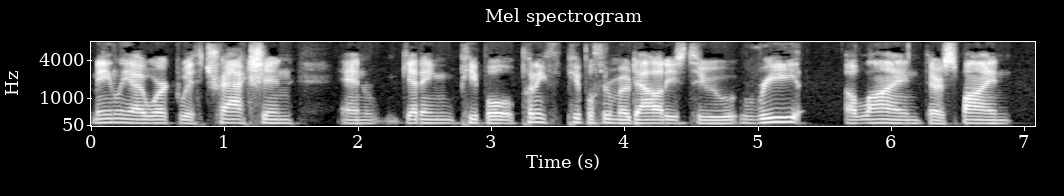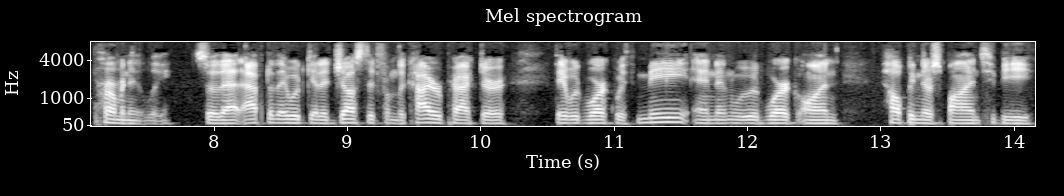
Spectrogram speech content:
mainly I worked with traction and getting people, putting people through modalities to realign their spine permanently, so that after they would get adjusted from the chiropractor, they would work with me, and then we would work on helping their spine to be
